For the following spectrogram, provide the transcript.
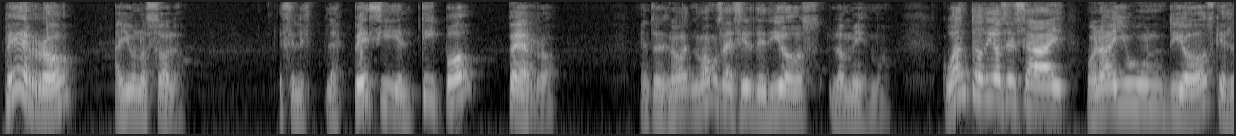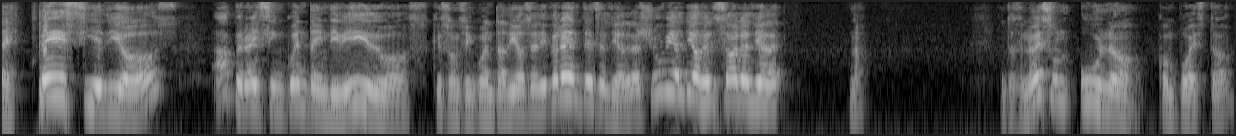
Perro hay uno solo. Es la especie y el tipo perro. Entonces no, no vamos a decir de Dios lo mismo. ¿Cuántos dioses hay? Bueno, hay un Dios que es la especie Dios. Ah, pero hay 50 individuos, que son 50 dioses diferentes, el dios de la lluvia, el dios del sol, el dios de... Entonces no es un uno compuesto,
